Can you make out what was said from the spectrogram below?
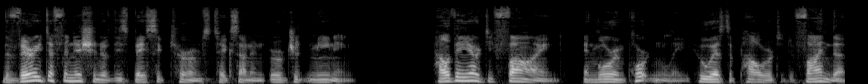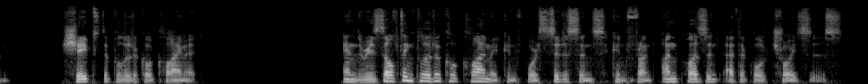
the very definition of these basic terms takes on an urgent meaning. How they are defined, and more importantly, who has the power to define them, shapes the political climate. And the resulting political climate can force citizens to confront unpleasant ethical choices.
